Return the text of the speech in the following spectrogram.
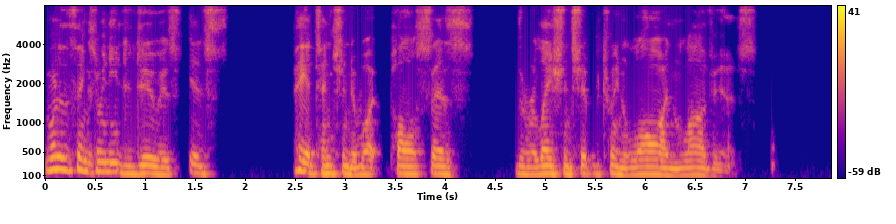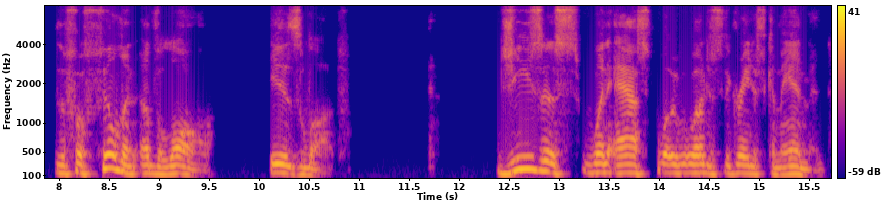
One of the things we need to do is is pay attention to what Paul says the relationship between law and love is. The fulfillment of the law is love. Jesus, when asked what, what is the greatest commandment,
